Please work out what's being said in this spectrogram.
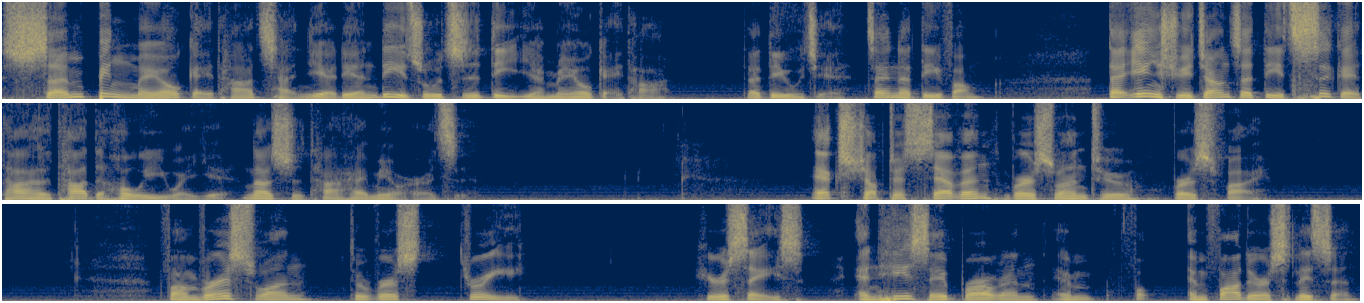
神并没有给他产业，连立足之地也没有给他。在第五节，在那地方，但应许将这地赐给他和他的后裔为业。那时他还没有儿子。Acts chapter seven, verse one to verse five. From verse 1 to verse 3, here says, And he said, Brethren and, and fathers, listen.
